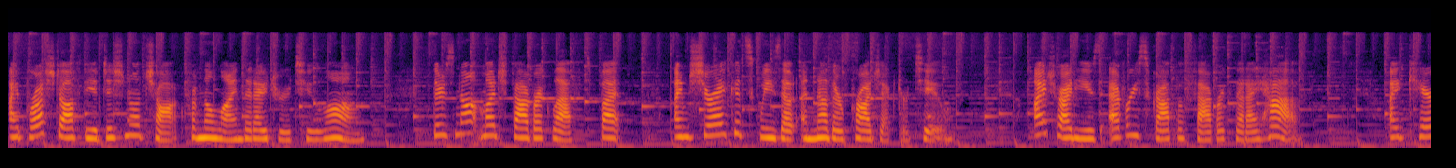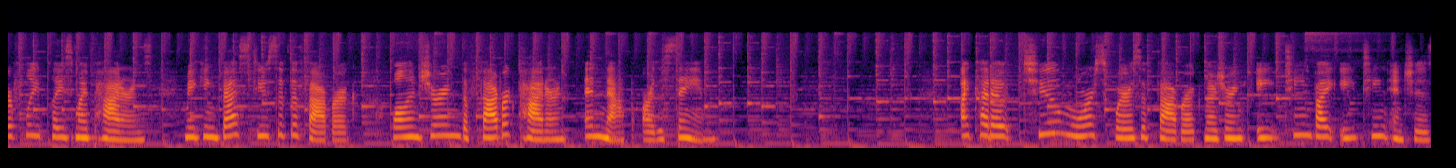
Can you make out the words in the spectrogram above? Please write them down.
I brushed off the additional chalk from the line that I drew too long. There's not much fabric left, but I'm sure I could squeeze out another project or two. I try to use every scrap of fabric that I have. I carefully place my patterns, making best use of the fabric while ensuring the fabric pattern and nap are the same. I cut out two more squares of fabric measuring 18 by 18 inches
